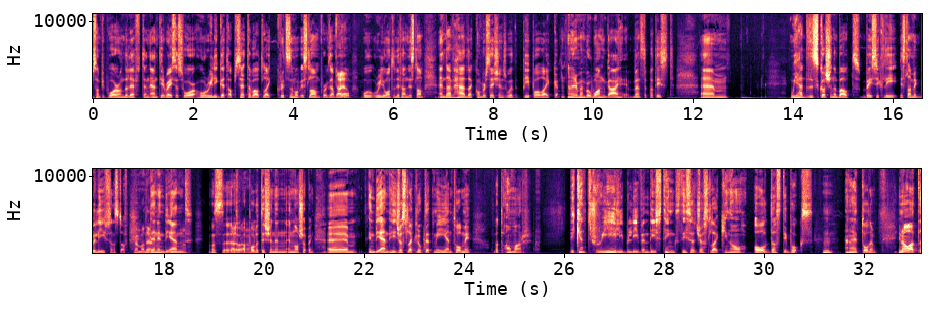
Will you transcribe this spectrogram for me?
some people who are on the left and anti-racist who are, who really get upset about like criticism of Islam, for example, Yeah, yeah. Who, who really want to defend Islam. And I've had like conversations with people like, and I remember one guy, Vänsterpartist, um, we had a discussion about basically Islamic beliefs and stuff. Vem var? Then in the end, Mm. was uh, That's right, a politician in, in Norrköping. Um, in the end, he just like looked at me and told me, "But Omar, they can't really believe in these things. These are just like you know all dusty books." Mm. And I told him, "You know what?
